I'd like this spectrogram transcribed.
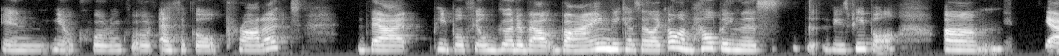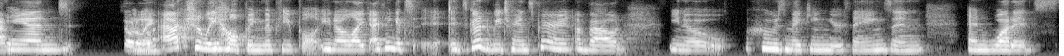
in you know quote unquote ethical product that people feel good about buying because they're like, oh, I'm helping this th- these people. Um, yeah, and totally you know, actually helping the people. You know, like I think it's it's good to be transparent about you know who's making your things and and what it's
